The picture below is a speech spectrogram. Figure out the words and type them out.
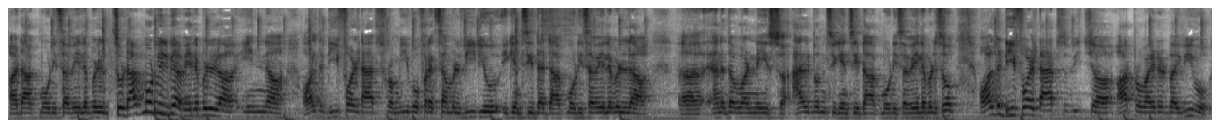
uh, dark mode is available. So dark mode will be available uh, in uh, all the default apps from Vivo for example video you can see that dark mode is available uh, uh, another one is uh, albums you can see dark mode is available. So all the default apps which uh, are provided by Vivo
